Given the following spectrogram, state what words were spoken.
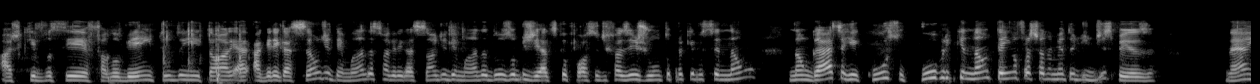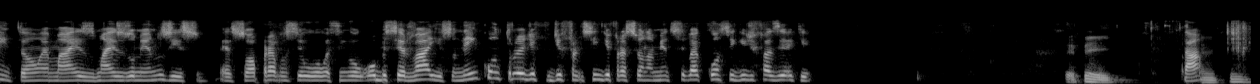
acho que você falou bem tudo, e então a agregação de demanda são agregação de demanda dos objetos que eu posso de fazer junto, para que você não, não gaste recurso público e não tenha um fracionamento de despesa. Né? Então é mais mais ou menos isso. É só para você assim observar isso. Nem controle de, de, sim, de fracionamento você vai conseguir de fazer aqui. Perfeito. Tá? É, sim.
